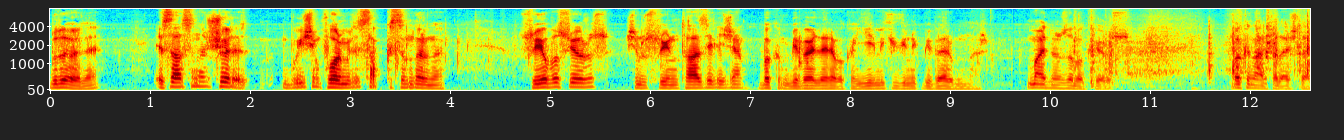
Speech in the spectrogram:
Bu da öyle. Esasında şöyle bu işin formülü sap kısımlarını suya basıyoruz. Şimdi suyunu tazeleyeceğim. Bakın biberlere bakın. 22 günlük biber bunlar. Maydanoza bakıyoruz. Bakın arkadaşlar.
